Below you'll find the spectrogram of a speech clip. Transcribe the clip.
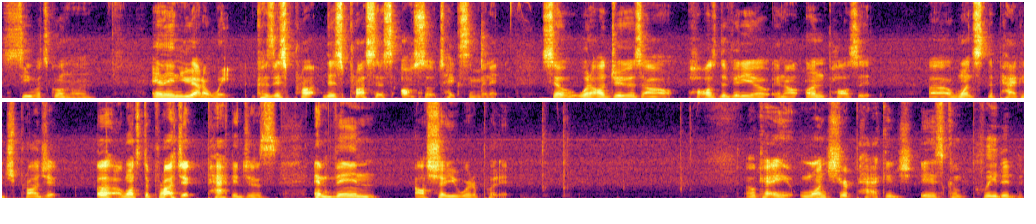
see what's going on and then you gotta wait because this pro this process also takes a minute. So what I'll do is I'll pause the video and I'll unpause it uh, once the package project uh, once the project packages, and then I'll show you where to put it. Okay, once your package is completed,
